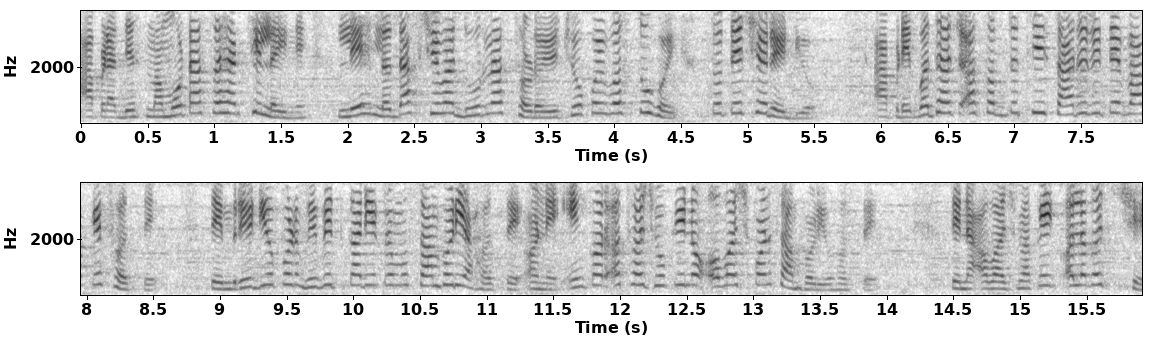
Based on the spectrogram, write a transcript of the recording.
આપણા દેશમાં મોટા શહેરથી લઈને લેહ લદ્દાખ જેવા દૂરના સ્થળોએ જો કોઈ વસ્તુ હોય, તો તે છે રેડિયો. આપણે બધા જ આ શબ્દથી સારી રીતે વાકેફ હશે. તેમ રેડિયો પણ વિવિધ કાર્યક્રમો સાંભળ્યા હશે અને એન્કર અથવા જોકીનો અવાજ પણ સાંભળ્યો હશે. તેના અવાજમાં કંઈક અલગ જ છે.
